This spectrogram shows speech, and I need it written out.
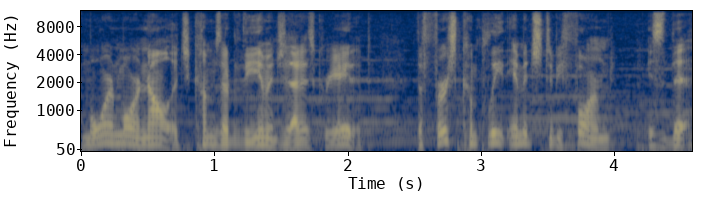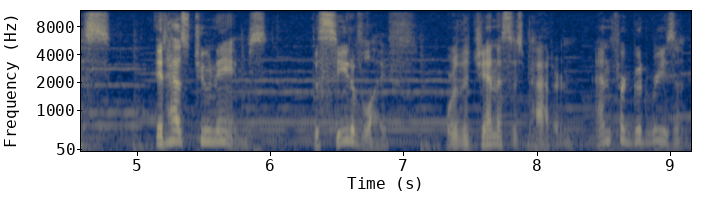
more and more knowledge comes out of the image that is created. The first complete image to be formed is this. It has two names, the seed of life, or the Genesis pattern, and for good reason.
